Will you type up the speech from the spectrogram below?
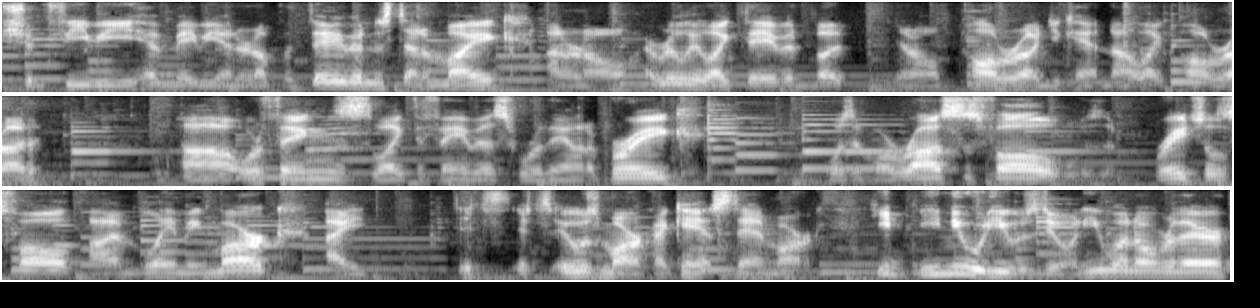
should Phoebe have maybe ended up with David instead of Mike? I don't know. I really like David, but you know, Paul Rudd, you can't not like Paul Rudd. Uh, or things like the famous were they on a break? Was it more Ross's fault? Was it Rachel's fault? I'm blaming Mark. I it's it's it was Mark. I can't stand Mark. He he knew what he was doing. He went over there,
